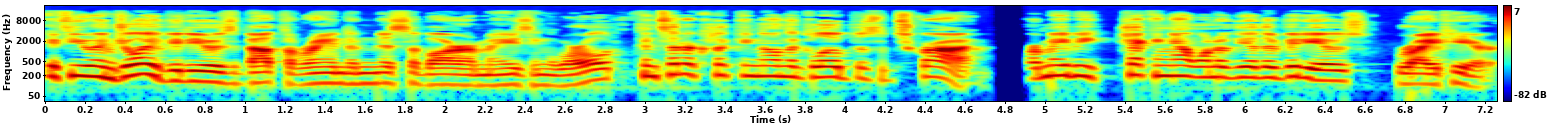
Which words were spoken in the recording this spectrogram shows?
If you enjoy videos about the randomness of our amazing world, consider clicking on the globe to subscribe, or maybe checking out one of the other videos right here.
